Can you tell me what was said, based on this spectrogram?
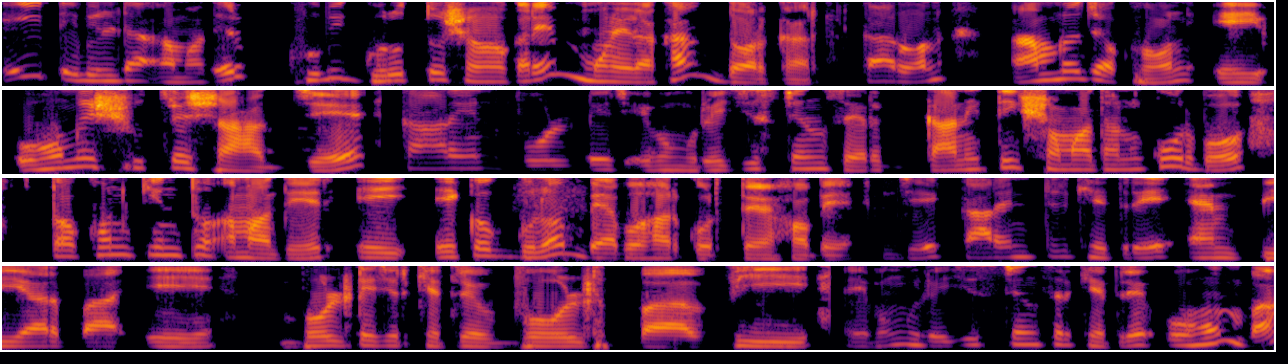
এই টেবিলটা আমাদের খুবই গুরুত্ব সহকারে মনে রাখা দরকার। কারণ আমরা যখন এই ওহমের সূত্রের সাহায্যে কারেন্ট ভোল্টেজ এবং রেজিস্ট্যান্সের গাণিতিক সমাধান করব, তখন কিন্তু আমাদের এই এককগুলো ব্যবহার করতে হবে। যে কারেন্টের ক্ষেত্রে অ্যাম্পিয়ার বা এ ভোল্টেজের ক্ষেত্রে ভোল্ট বা ভি এবং রেজিস্ট্যান্সের ক্ষেত্রে ওহম বা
